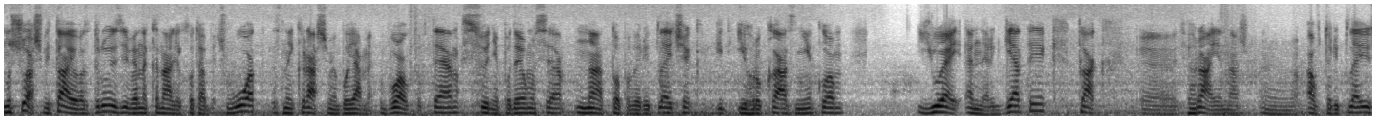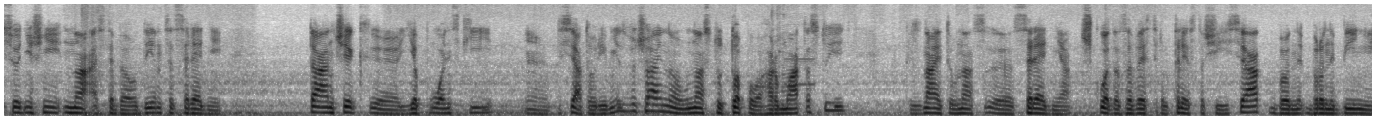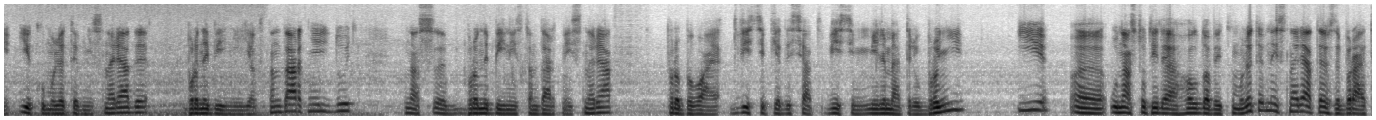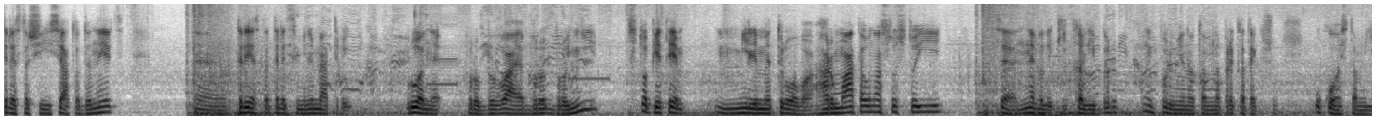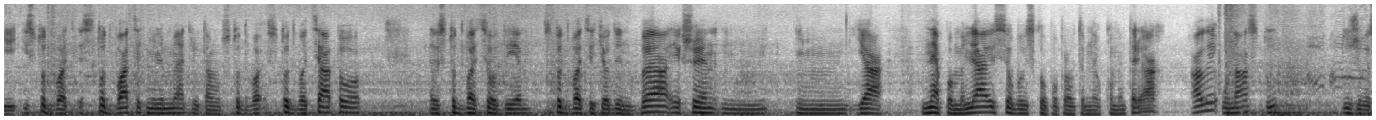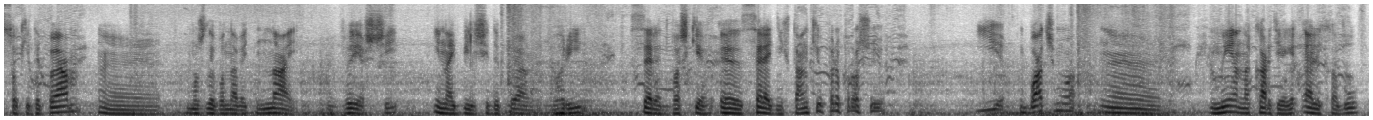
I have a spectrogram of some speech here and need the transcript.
Ну що ж, вітаю вас, друзі. Ви на каналі Хотабич Вот з найкращими боями World of Tanks. Сьогодні подивимося на топовий реплейчик від ігрока з ніком UA Energetic. Так, е, грає наш е, автореплею сьогоднішній на STB1. Це середній танчик е, японський, е, 10 рівня, звичайно. У нас тут топова гармата стоїть. Знаєте, у нас е, середня шкода за вистріл 360, бронебійні і кумулятивні снаряди. Бронебійні як стандартні йдуть. У нас е, бронебійний стандартний снаряд пробиває 258 мм броні. І е, у нас тут йде голдовий кумулятивний снаряд, теж забирає 360 одиниць, е, 330 мм брони пробиває броні, 105 мм гармата у нас тут стоїть. Це невеликий калібр. Ну, порівняно там, наприклад, якщо у когось там є і 120, 120 мм, там 120, 120 е, 121, 121Б, якщо я, я не помиляюся, обов'язково поправте мене в коментарях. Але у нас тут дуже високий ДПМ, е, можливо, навіть найвищий і найбільший ДПМ в грі серед важких, е, середніх танків, перепрошую. І бачимо, е, ми на карті Ель Халуф.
